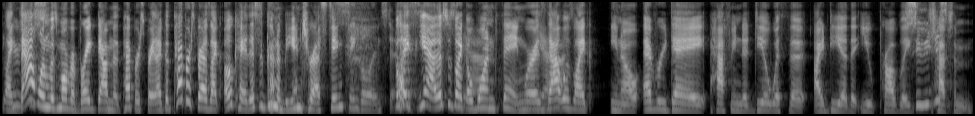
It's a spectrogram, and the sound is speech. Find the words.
like that one was more of a breakdown than the pepper spray. Like with pepper spray, I was like, okay, this is gonna be interesting. Single instance. Like, yeah, this was like a one thing. Whereas Yeah. that was like, you know, every day having to deal with the idea that you probably So you have just- some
